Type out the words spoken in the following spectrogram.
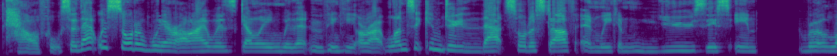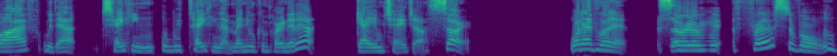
powerful. So that was sort of where I was going with it and thinking, all right, once it can do that sort of stuff and we can use this in real life without taking with taking that manual component out, game changer. So what I've learned. So, first of all,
